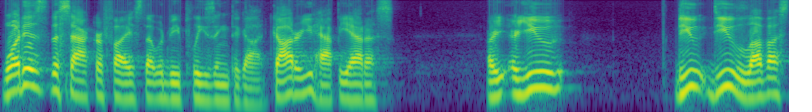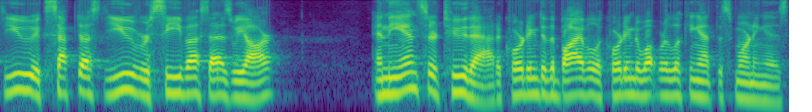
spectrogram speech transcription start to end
What is the sacrifice that would be pleasing to God? God, are you happy at us? Are, are you, do you, do you love us? Do you accept us? Do you receive us as we are? And the answer to that, according to the Bible, according to what we're looking at this morning, is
